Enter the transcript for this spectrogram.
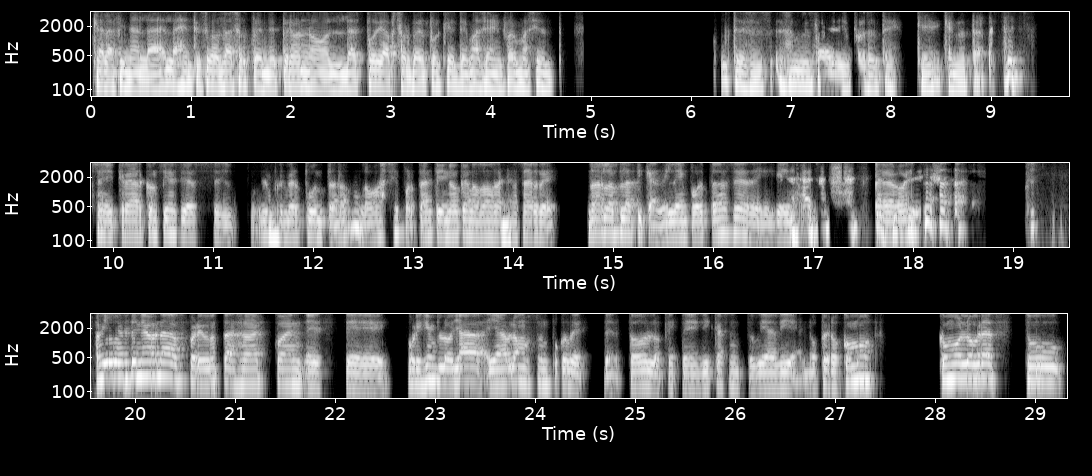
que a la final la, la gente solo la sorprende, pero no las podía absorber porque es demasiada información. Entonces, eso es muy importante que, que notar. Sí, crear conciencia es el, el, primer punto, ¿no? Lo más importante y nunca nos vamos a cansar de dar la plática de la importancia del game. Pero bueno. Oye, yo tenía una pregunta, Juan. Este, por ejemplo, ya, ya hablamos un poco de, de, todo lo que te dedicas en tu día a día, ¿no? Pero ¿cómo, cómo logras tú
